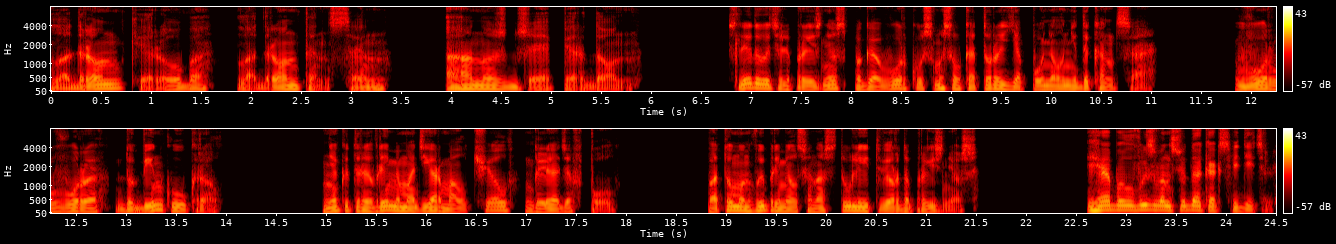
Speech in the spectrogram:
Ладрон, Кероба, Ладрон, Тенсен, Анус Джепердон. Следователь произнес поговорку, смысл которой я понял не до конца. Вор у вора дубинку украл. Некоторое время Мадьяр молчал, глядя в пол. Потом он выпрямился на стуле и твердо произнес. «Я был вызван сюда как свидетель.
